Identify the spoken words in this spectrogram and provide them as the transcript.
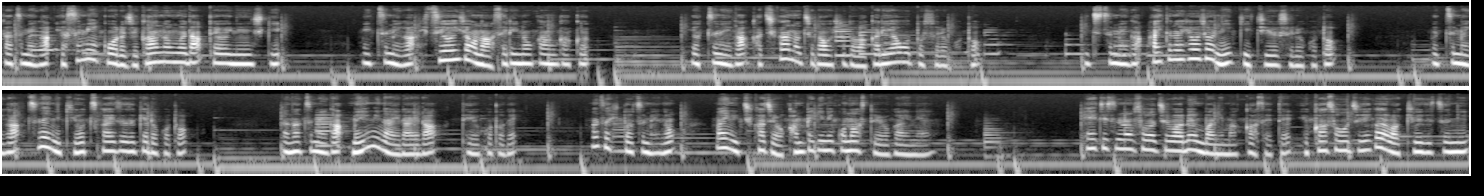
2つ目が休みイコール時間の無駄という認識3つ目が必要以上の焦りの感覚4つ目が価値観の違う人と分かり合おうとすること。5つ目が相手の表情に一喜一憂すること。6つ目が常に気を使い続けること。7つ目が無意味なイライラっていうことで。まず1つ目の毎日家事を完璧にこなすという概念。平日の掃除はルンバに任せて床掃除以外は休日に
